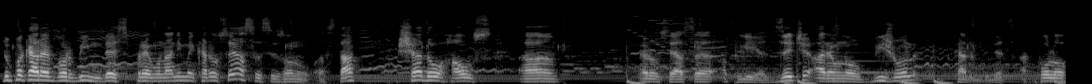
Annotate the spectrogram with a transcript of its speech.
După care vorbim despre un anime care o să iasă sezonul ăsta, Shadow House, uh, care o să iasă aprilie 10, are un nou visual care îl vedeți acolo,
